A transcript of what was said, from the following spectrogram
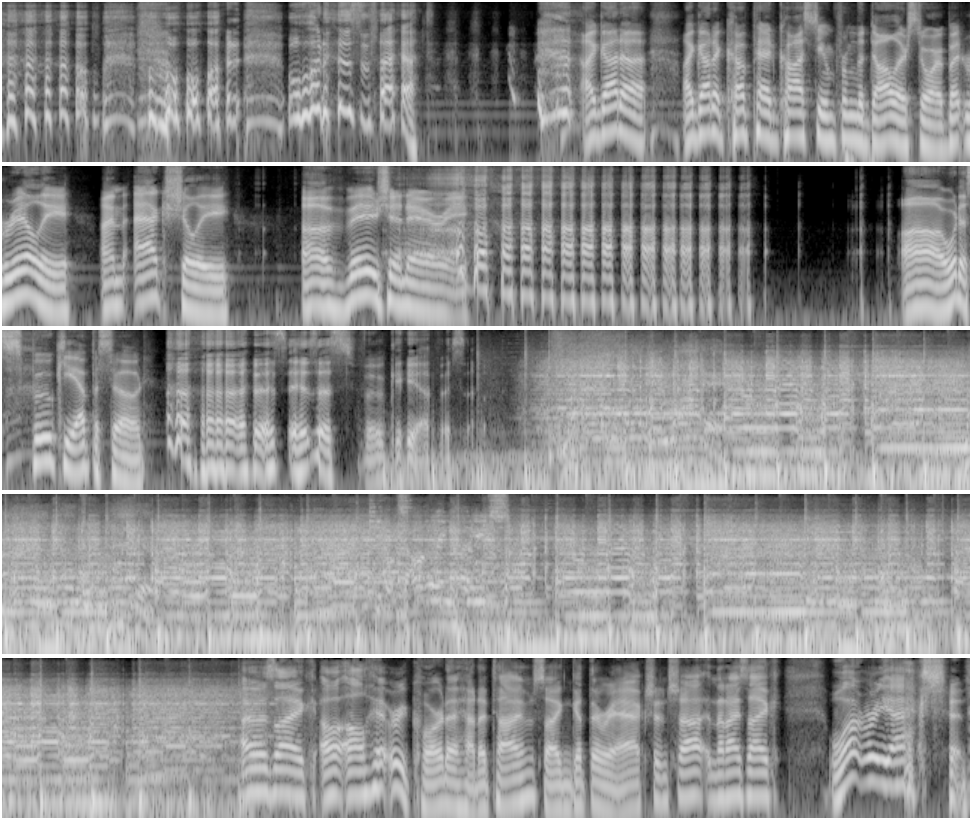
what what is that? I got a I got a Cuphead costume from the dollar store, but really, I'm actually a visionary. Oh, what a spooky episode. this is a spooky episode. Was like, I'll, I'll hit record ahead of time so I can get the reaction shot. And then I was like, what reaction?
